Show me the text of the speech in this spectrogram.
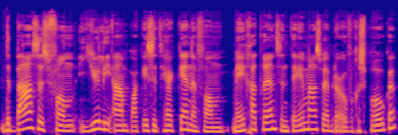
De basis van jullie aanpak is het herkennen van megatrends en thema's. We hebben erover gesproken.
